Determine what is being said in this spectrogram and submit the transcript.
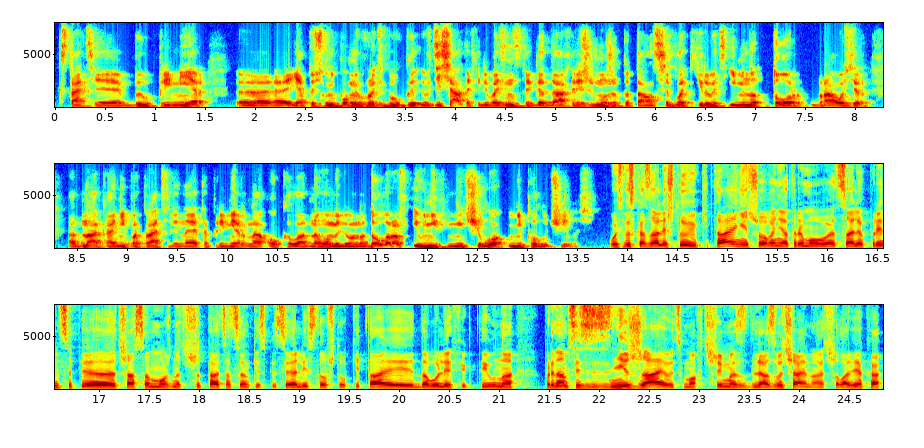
Кстати, был был пример, э, я точно не помню, вроде бы в 10-х или в 11-х годах режим уже пытался блокировать именно Tor браузер, однако они потратили на это примерно около 1 миллиона долларов, и у них ничего не получилось. Вот вы сказали, что и у Китая ничего не атрымоўваецца, але в принципе часам можно читать оценки специалистов, что в Китае довольно эффективно, прынамсі знижаюць магчымасць для звычайнага человека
